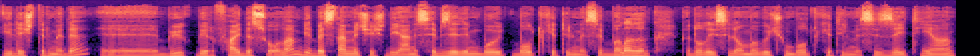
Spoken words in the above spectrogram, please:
iyileştirmede eee, büyük bir faydası olan bir beslenme çeşidi. Yani sebzelerin bol, bol tüketilmesi, balık Balık. ve dolayısıyla omega 3'ün bol tüketilmesi, zeytinyağın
